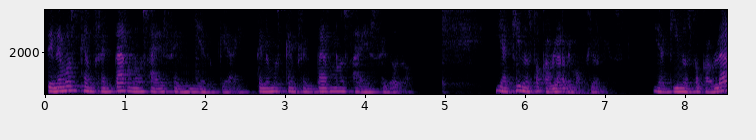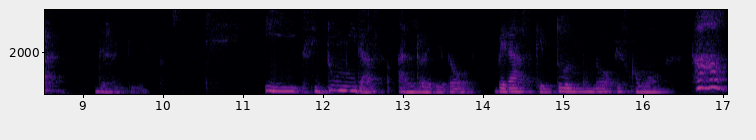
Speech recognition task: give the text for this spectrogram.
Tenemos que enfrentarnos a ese miedo que hay. Tenemos que enfrentarnos a ese dolor. Y aquí nos toca hablar de emociones. Y aquí nos toca hablar de sentimientos. Y si tú miras alrededor, verás que todo el mundo es como, ¡Ah!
